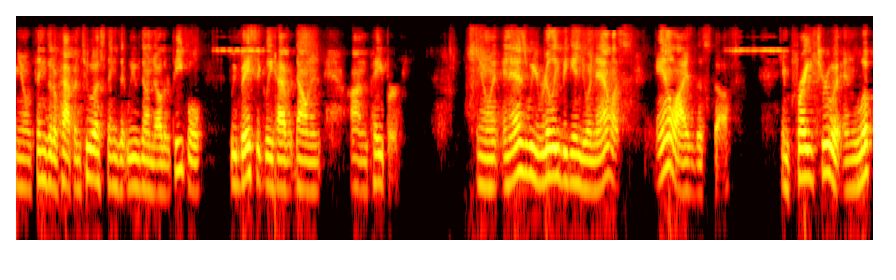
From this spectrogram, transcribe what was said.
you know, things that have happened to us, things that we've done to other people, we basically have it down in, on paper. You know, and as we really begin to analyze, analyze this stuff and pray through it and look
